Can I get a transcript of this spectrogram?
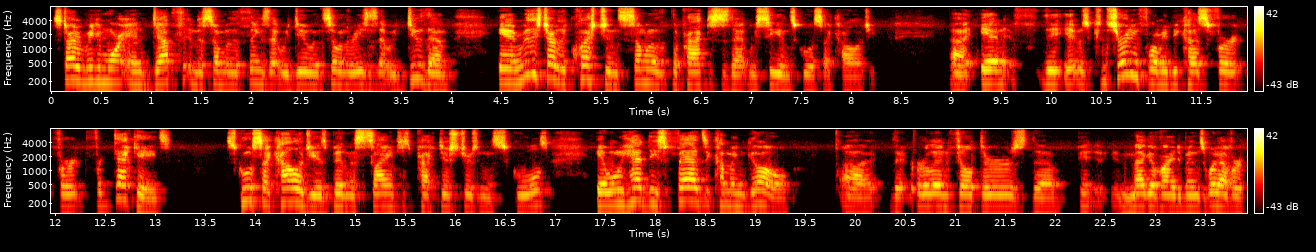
started reading more in depth into some of the things that we do and some of the reasons that we do them, and really started to question some of the practices that we see in school psychology. Uh, and the, it was concerning for me because for, for, for decades, school psychology has been the scientists, practitioners in the schools. And when we had these fads that come and go, uh, the Irlen filters, the mega vitamins, whatever.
